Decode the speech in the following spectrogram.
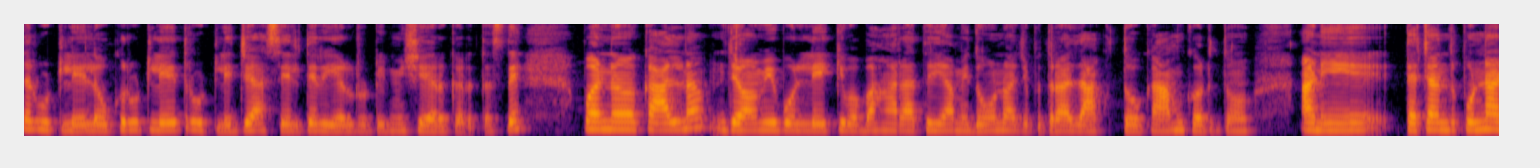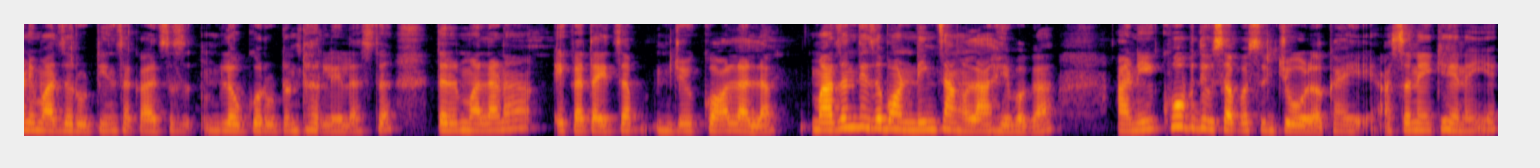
तर उठले लवकर उठले तर उठले. जे असेल ते रिअल रुटीन मी शेअर करत असते. पण काल ना जेव्हा मी बोलले की बाबा हा रात्री आम्ही दोन वाजेपत्र जागतो काम करतो आणि त्याच्यानंतर पुन्हा आणि माझं रुटीन सकाळचं लवकर उठून ठरलेलं असतं. तर मला ना एका ताईचा म्हणजे जे कॉल आला. माझं आणि तिचं बॉन्डिंग चांगलं आहे बघा आणि खूप दिवसापासूनची ओळख आहे. असं नाही की हे नाही आहे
